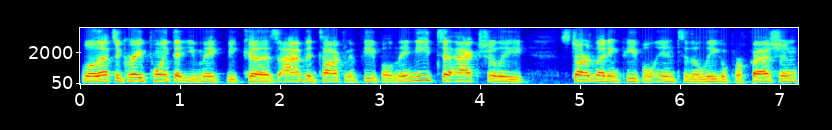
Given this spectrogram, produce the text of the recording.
Well, that's a great point that you make because I've been talking to people and they need to actually start letting people into the legal profession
